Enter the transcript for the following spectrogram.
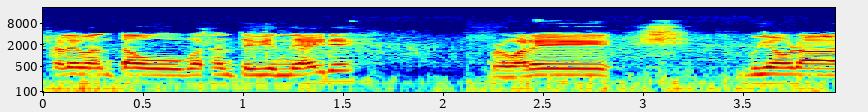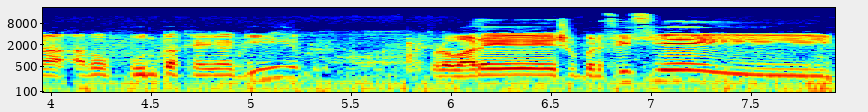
Se ha levantado bastante bien de aire. Probaré, voy ahora a dos puntas que hay aquí. Probaré superficie y,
